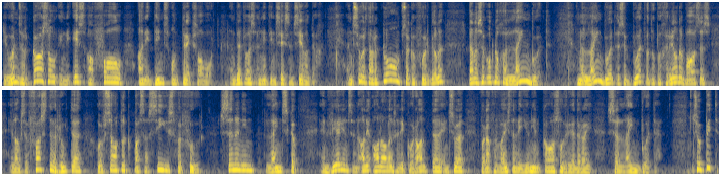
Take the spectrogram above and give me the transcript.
die Windsor Castle en die SA Vaal aan die diens onttrek sal word. En dit was in 1976. En so is daar 'n klomp sulke voorbeelde. Dan is daar ook nog 'n lynboot. 'n lynboot is 'n boot wat op 'n gereelde basis en langs 'n vaste roete hoofsaaklik passasiers vervoer. Sinoniem lynskip. En weer eens in al die aanhalinge uit die koerante en so word daar verwys na die Union Castle redery se lynbote. So Piet,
